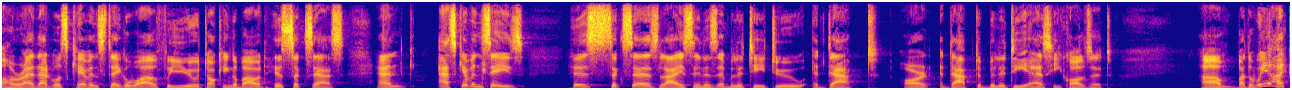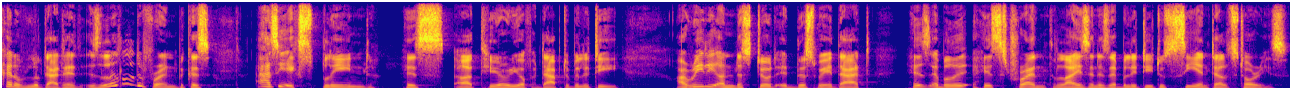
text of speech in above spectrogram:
All right, that was Kevin Steigerwald for you talking about his success. And as Kevin says, his success lies in his ability to adapt or adaptability, as he calls it. Um, but the way I kind of looked at it is a little different because as he explained his uh, theory of adaptability, I really understood it this way that his ability, his strength lies in his ability to see and tell stories.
